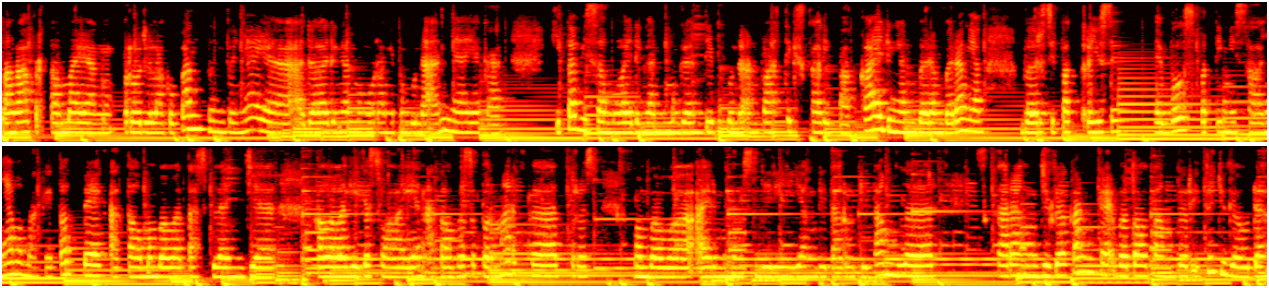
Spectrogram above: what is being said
Langkah pertama yang perlu dilakukan tentunya ya adalah dengan mengurangi penggunaannya ya kan. Kita bisa mulai dengan mengganti penggunaan plastik sekali pakai dengan barang-barang yang bersifat reusable seperti misalnya memakai tote bag atau membawa tas belanja kalau lagi ke swalayan atau ke supermarket, terus membawa air minum sendiri yang ditaruh di tumbler. Sekarang juga kan kayak botol tumbler itu juga udah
